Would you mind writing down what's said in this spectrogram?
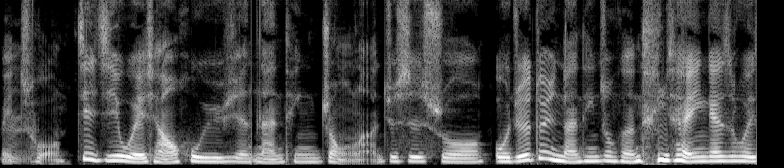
没错，借机我也想要呼吁一些男听众啦，就是说，我觉得对于男听众可能 听起来应该是会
